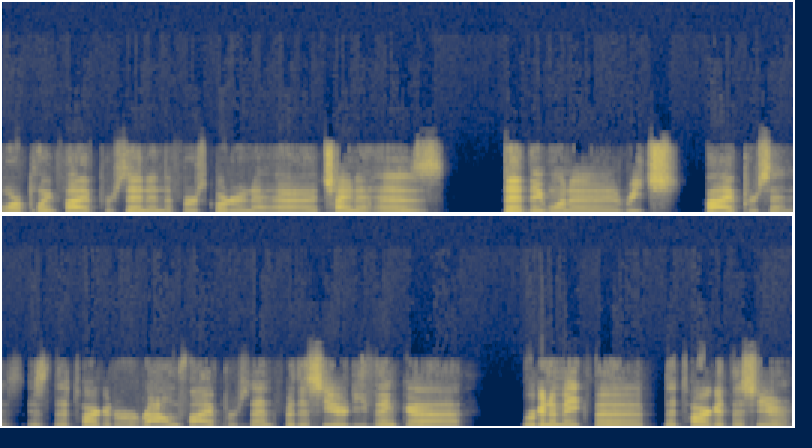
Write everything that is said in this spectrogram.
4.5% in the first quarter, and uh, China has said they want to reach 5% is, is the target, or around 5% for this year. Do you think uh, we're going to make the, the target this year?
